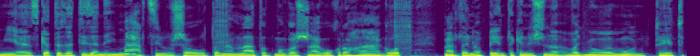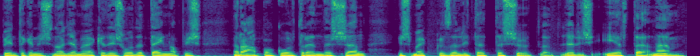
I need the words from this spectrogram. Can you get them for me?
mi ez? 2014 márciusa óta nem látott magasságokra hágott, mert tegnap pénteken is, vagy múlt hét pénteken is nagy emelkedés volt, de tegnap is rápakolt rendesen, és megközelítette, sőt, lehet, hogy is érte, nem,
